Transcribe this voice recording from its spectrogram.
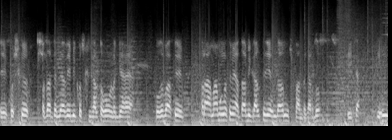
ਤੇ ਕੁਝ ਕੁ ਪਤਾ ਚੱਲਿਆ ਵੀ ਵੀ ਕੁਝ ਕੁ ਗਲਤ ਹੋਣ ਲੱਗਿਆ ਹੋਇਆ। ਉਹਦੇ ਵਾਸਤੇ ਭਰਾਵਾਂ ਵਾਂਗੂ ਸਮਝਾਤਾ ਵੀ ਗਲਤ ਜੇ ਹੁੰਦਾ, ਉਹਨੂੰ ਬੰਦ ਕਰ ਦਿਓ ਠੀਕ ਆ? ਇਹੀ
